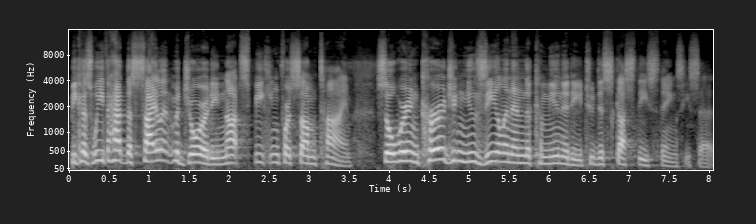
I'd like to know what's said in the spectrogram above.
because we've had the silent majority not speaking for some time. So we're encouraging New Zealand and the community to discuss these things, he said.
